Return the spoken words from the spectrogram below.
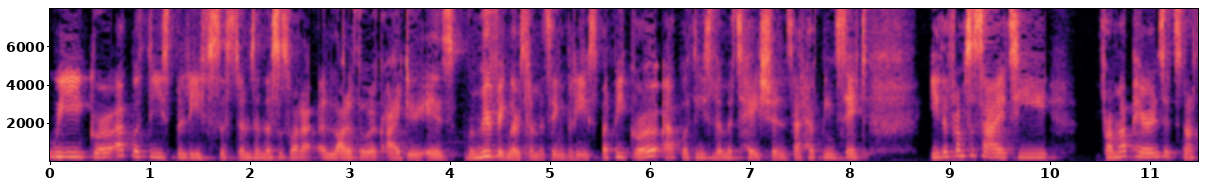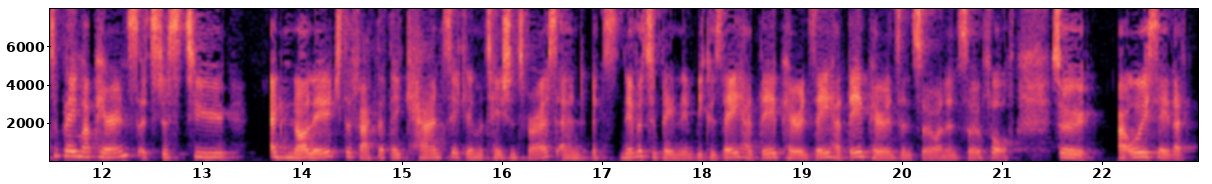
we grow up with these belief systems and this is what I, a lot of the work i do is removing those limiting beliefs but we grow up with these limitations that have been set either from society from our parents. It's not to blame our parents. It's just to acknowledge the fact that they can set limitations for us and it's never to blame them because they had their parents they had their parents and so on and so forth. So I always say that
